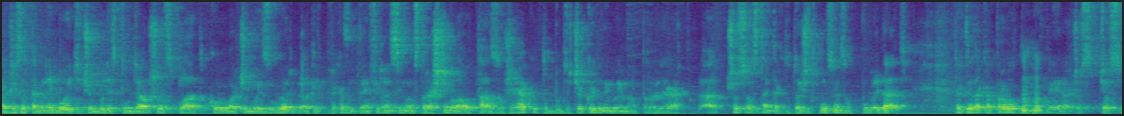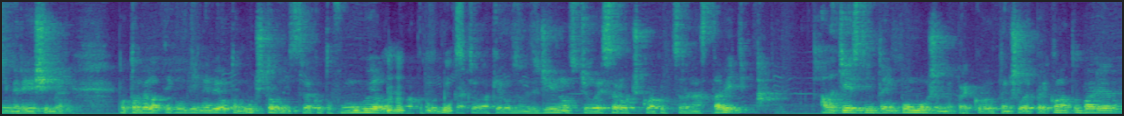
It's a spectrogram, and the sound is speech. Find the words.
takže sa tak nebojte, čo bude s tou ďalšou splátkou a čo bude s úvermi, ale keď prechádzam ten financing, mám strašne veľa otázok, že ako to bude, čo keď nebudem mať projekt a čo sa stane, tak toto všetko musíme zodpovedať. Tak to je taká prvotná uh-huh. čo, čo s nimi riešime. Potom veľa tých ľudí nevie o tom účtovníctve, ako to funguje, alebo uh-huh. ako podnikateľ, aké rozdiely s živnosťou, SROčku, ako to celé nastaviť. Ale tiež s týmto im pomôžeme, ten človek prekoná tú bariéru.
